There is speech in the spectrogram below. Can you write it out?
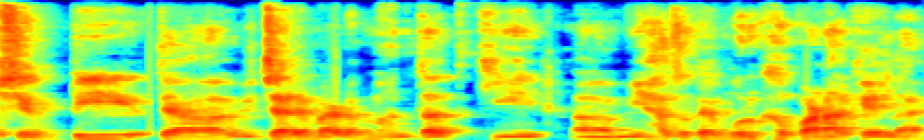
शेवटी त्या विचारे मॅडम म्हणतात की मी हा जो काही मूर्खपणा केलाय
